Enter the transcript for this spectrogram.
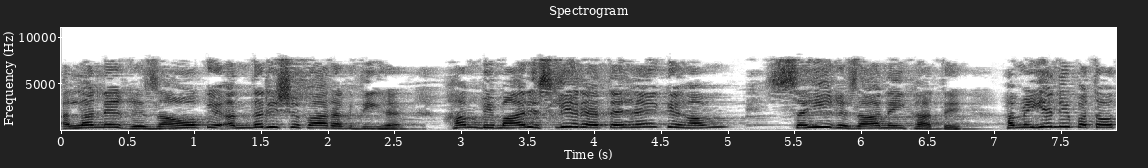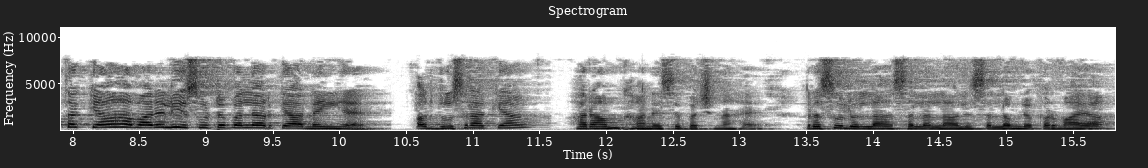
अल्लाह ने गजाओं के अंदर ही शिफा रख दी है। हम बीमार इसलिए रहते हैं कि हम सही गजा नहीं खाते। हमें ये नहीं पता होता क्या हमारे लिए सूटेबल है और क्या नहीं है। और दूसरा क्या? हराम खाने से बचना है। रसूलुल्लाह सल्लल्लाहु अलैहि वसल्लम ने फरमाया,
